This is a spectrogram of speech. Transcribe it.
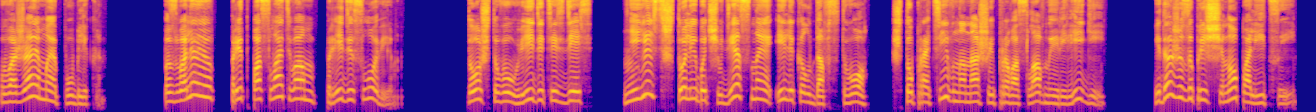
«Уважаемая публика, позволяю предпослать вам предисловием. То, что вы увидите здесь, не есть что-либо чудесное или колдовство, что противно нашей православной религии и даже запрещено полицией.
